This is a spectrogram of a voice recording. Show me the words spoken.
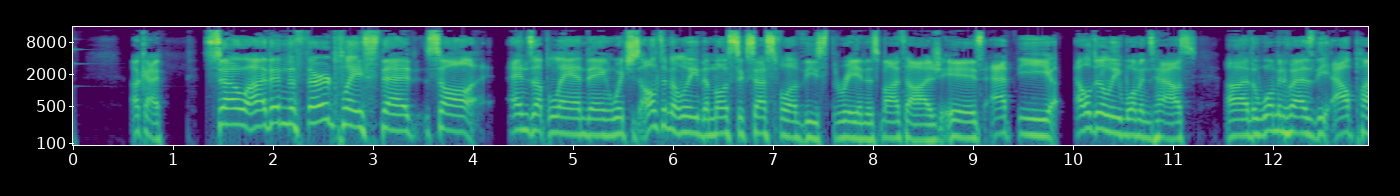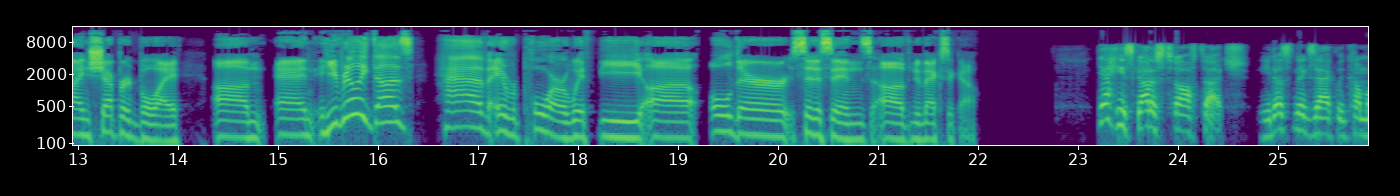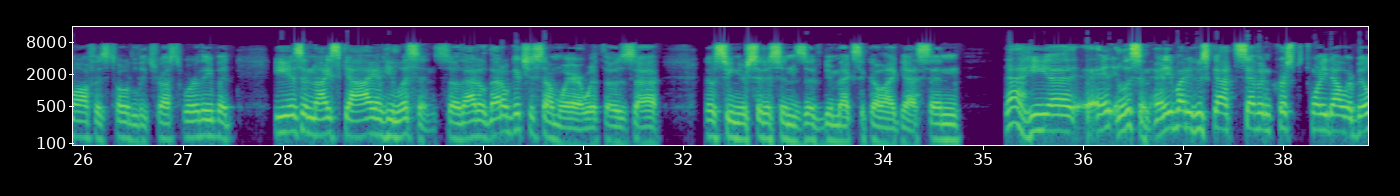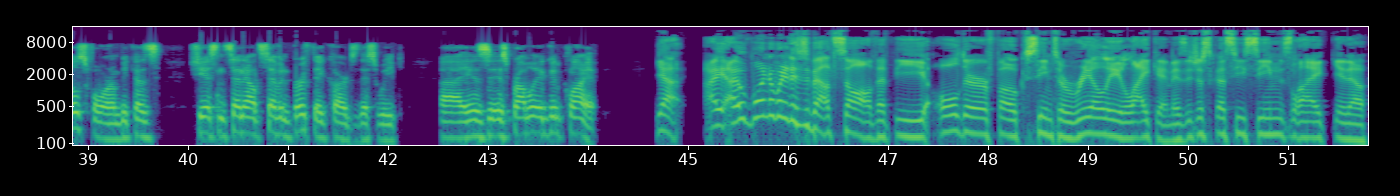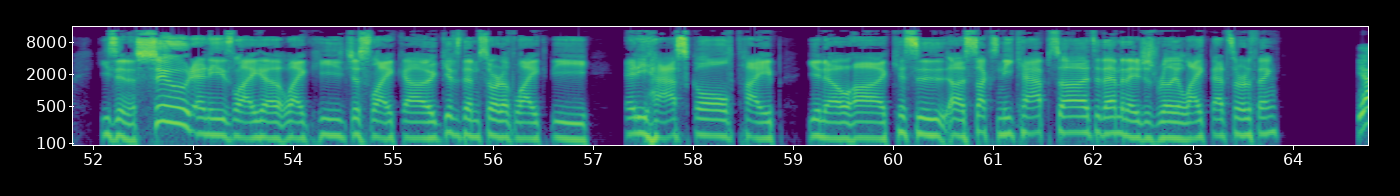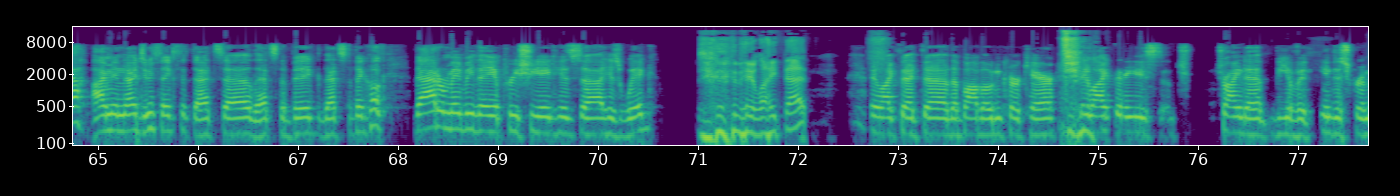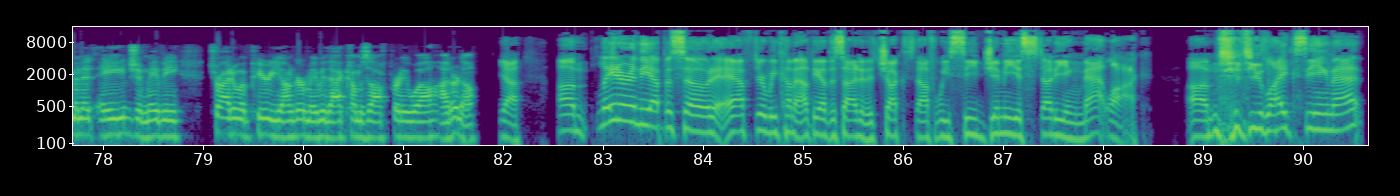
Okay. So uh, then the third place that Saul ends up landing, which is ultimately the most successful of these three in this montage, is at the elderly woman's house. Uh, the woman who has the Alpine Shepherd boy. Um, and he really does have a rapport with the uh, older citizens of New Mexico. Yeah, he's got a soft touch. He doesn't exactly come off as totally trustworthy, but he is a nice guy and he listens. So that'll that'll get you somewhere with those uh, those senior citizens of New Mexico, I guess. And yeah, he uh, listen. Anybody who's got seven crisp twenty dollar bills for him because she hasn't sent out seven birthday cards this week, uh, is is probably a good client. Yeah, I, I wonder what it is about Saul that the older folks seem to really like him. Is it just because he seems like you know he's in a suit and he's like uh, like he just like uh, gives them sort of like the Eddie Haskell type, you know, uh, kisses uh, sucks kneecaps uh, to them, and they just really like that sort of thing. Yeah, I mean, I do think that that's uh, that's the big that's the big hook. That, or maybe they appreciate his his wig. they like that. They like that uh, the Bob Odenkirk hair. They like that he's tr- trying to be of an indiscriminate age and maybe try to appear younger. Maybe that comes off pretty well. I don't know. Yeah. Um, later in the episode, after we come out the other side of the Chuck stuff, we see Jimmy is studying Matlock. Um, did you like seeing that?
